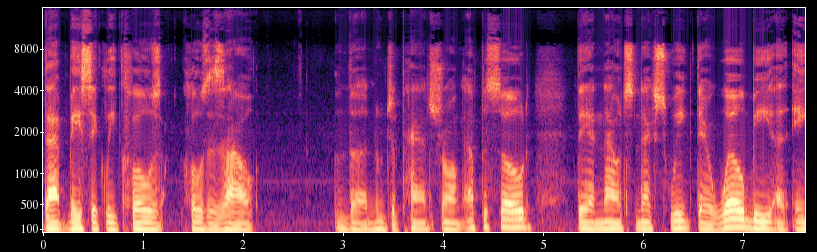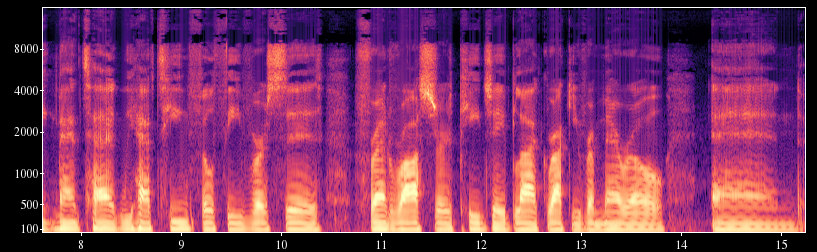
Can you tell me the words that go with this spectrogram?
that basically close closes out the New Japan Strong episode. They announced next week there will be an eight man tag. We have Team Filthy versus Fred Rosser, PJ Black, Rocky Romero, and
